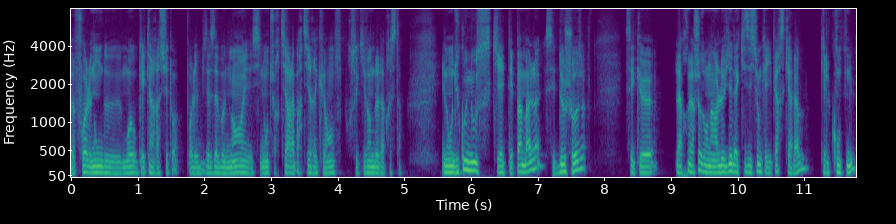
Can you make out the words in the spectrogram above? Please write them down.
euh, fois le nombre de mois où quelqu'un reste chez toi pour les business d'abonnement et sinon tu retires la partie récurrence pour ceux qui vendent de la presta. Et donc du coup, nous, ce qui a été pas mal, c'est deux choses. C'est que la première chose, on a un levier d'acquisition qui est hyper scalable, qui est le contenu.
